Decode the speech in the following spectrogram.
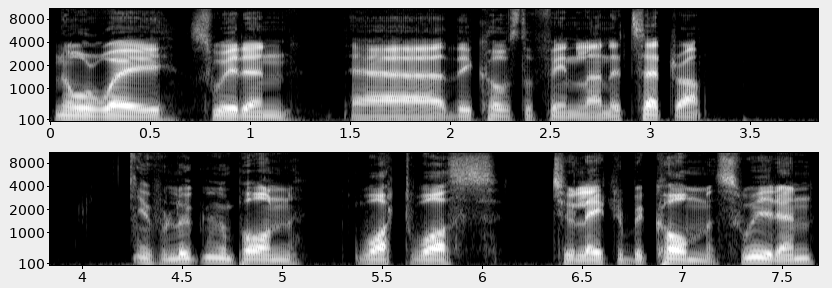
Norway, Sweden, uh, the coast of Finland, etc. If we're looking upon what was to later become Sweden,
